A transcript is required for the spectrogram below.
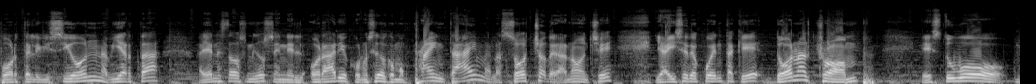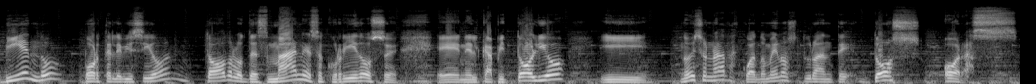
por televisión abierta allá en Estados Unidos en el horario conocido como prime time a las 8 de la noche y ahí se dio cuenta que Donald Trump estuvo viendo por televisión todos los desmanes ocurridos eh, en el Capitolio y no hizo nada, cuando menos durante dos horas.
